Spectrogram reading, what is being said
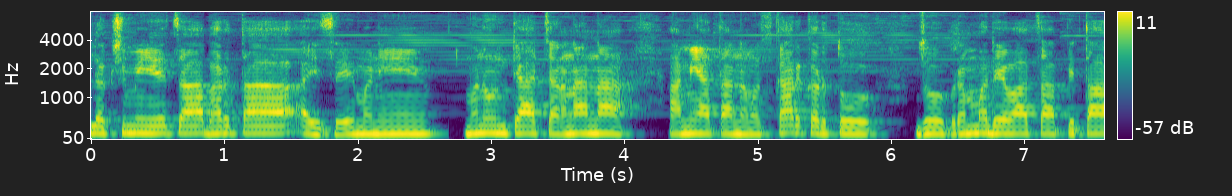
लक्ष्मीचा भरता ऐसे म्हणे. म्हणून त्या चरणांना आम्ही आता नमस्कार करतो. जो ब्रह्मदेवाचा पिता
